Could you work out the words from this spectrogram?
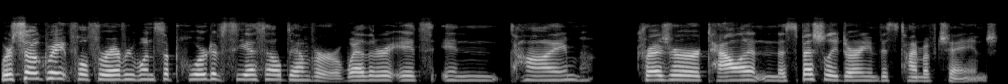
We're so grateful for everyone's support of CSL Denver, whether it's in time, treasure, talent, and especially during this time of change.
